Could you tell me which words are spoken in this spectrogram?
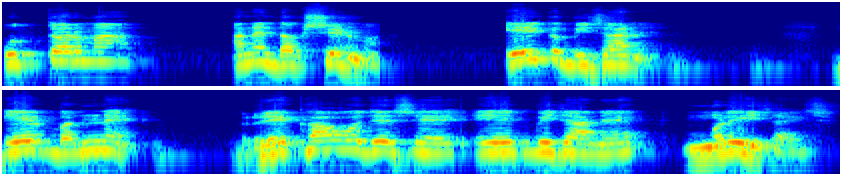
ઉત્તરમાં અને દક્ષિણમાં એકબીજાને, એ બંને રેખાઓ જે છે એ એકબીજાને મળી જાય છે.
